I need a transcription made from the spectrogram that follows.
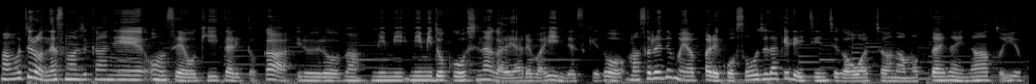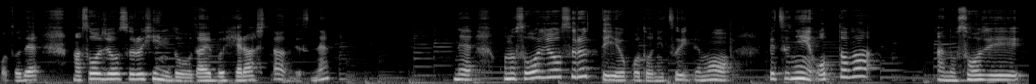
まあ、もちろんねその時間に音声を聞いたりとかいろいろ、まあ、耳耳読をしながらやればいいんですけど、まあ、それでもやっぱりこう掃除だけで一日が終わっちゃうのはもったいないなということで、まあ、掃除をする頻度をだいぶ減らしたんですね。でこの掃除をするっていうことについても別に夫があの掃除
